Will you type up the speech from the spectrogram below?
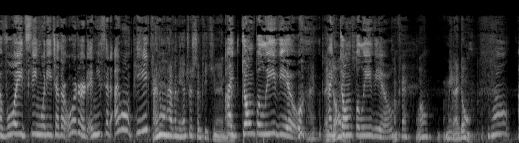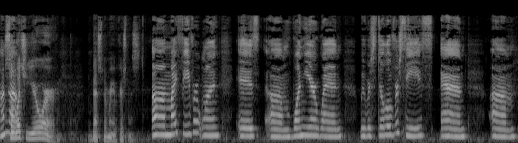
avoid seeing what each other ordered? And you said, I won't peek. I don't have any interest in peeking anymore. I don't believe you. I don't. believe you. Okay, well, I mean, I don't. Well, I'm so, not. what's your best memory of Christmas? Um, my favorite one is um, one year when we were still overseas and um,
